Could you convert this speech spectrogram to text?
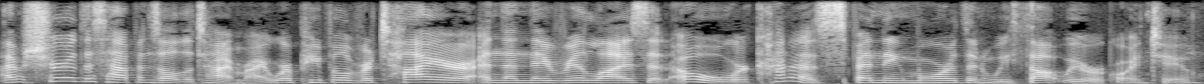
I'm sure this happens all the time, right? Where people retire and then they realize that, oh, we're kind of spending more than we thought we were going to.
